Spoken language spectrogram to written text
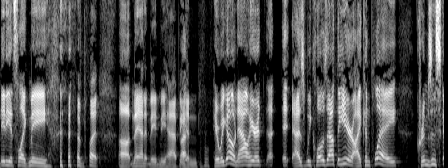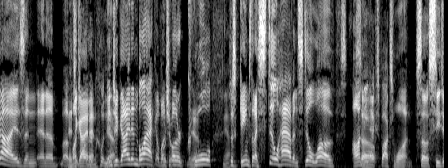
idiots like me, but uh, man, it made me happy. and here we go. Now here, it, it, as we close out the year, I can play. Crimson Skies and and a, a bunch of other Gaiden. cool, Ninja Gaiden Black, a bunch of other cool Yeah. just games that I still have and still love on So- the Xbox One. So CJ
